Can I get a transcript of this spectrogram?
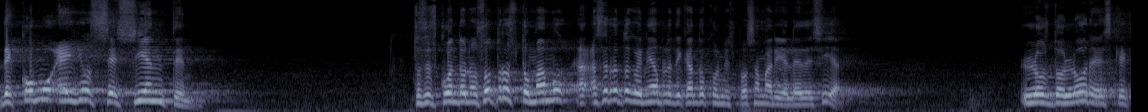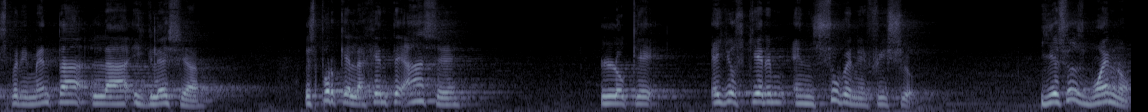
de cómo ellos se sienten. Entonces, cuando nosotros tomamos, hace rato que venía platicando con mi esposa María, le decía, los dolores que experimenta la iglesia es porque la gente hace lo que ellos quieren en su beneficio. Y eso es bueno,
